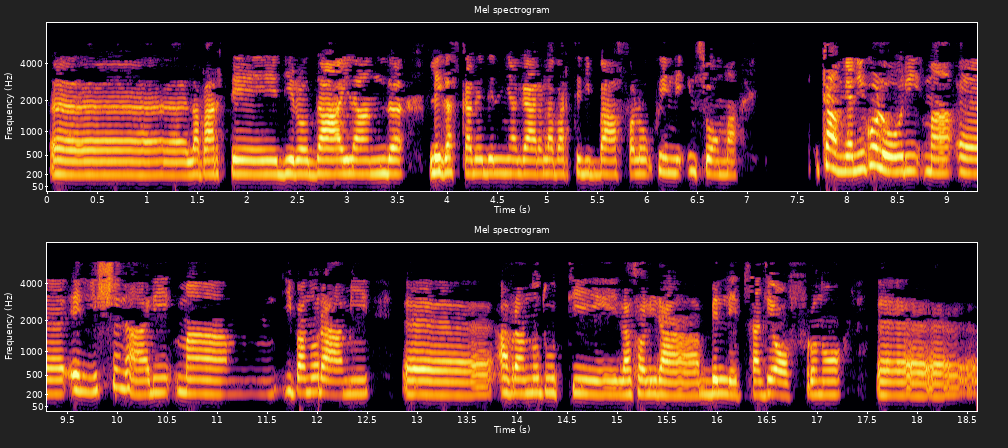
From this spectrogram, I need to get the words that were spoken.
eh, la parte di Rhode Island, le cascate del Niagara, la parte di Buffalo, quindi insomma cambiano i colori ma, eh, e gli scenari, ma mh, i panorami eh, avranno tutti la solita bellezza che offrono eh,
